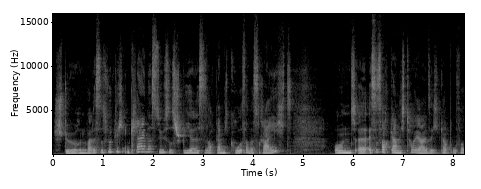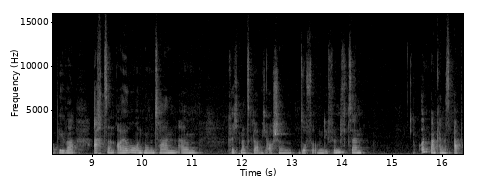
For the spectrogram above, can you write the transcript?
stören, weil es ist wirklich ein kleines, süßes Spiel. Es ist auch gar nicht groß, aber es reicht. Und äh, es ist auch gar nicht teuer. Also ich glaube, UVP war 18 Euro und momentan ähm, kriegt man es, glaube ich, auch schon so für um die 15. Und man kann es ab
